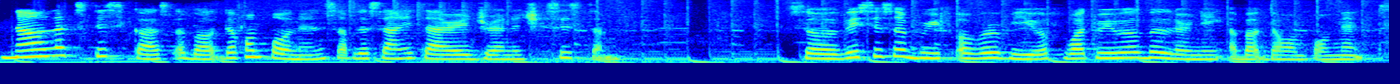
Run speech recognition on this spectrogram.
Now let's discuss about the components of the sanitary drainage system. So this is a brief overview of what we will be learning about the components.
